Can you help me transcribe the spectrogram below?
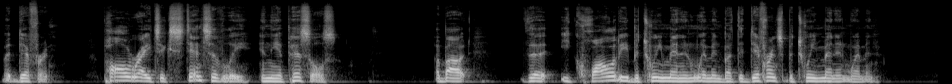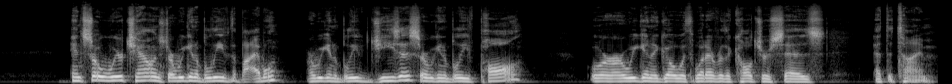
but different. Paul writes extensively in the epistles about the equality between men and women, but the difference between men and women. And so we're challenged are we going to believe the Bible? Are we going to believe Jesus? Are we going to believe Paul? Or are we going to go with whatever the culture says at the time?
